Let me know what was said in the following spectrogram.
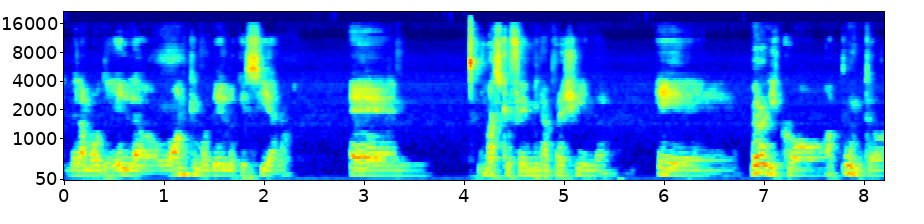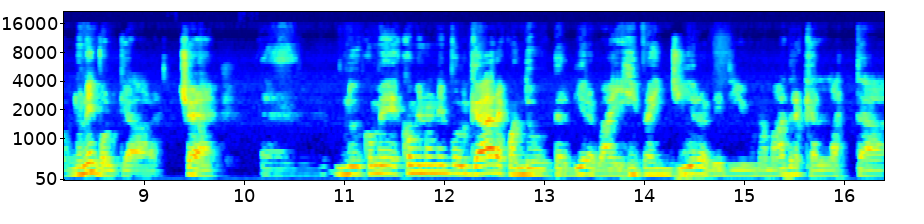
della modella o anche modello che siano Ehm, maschio o femmina a prescindere. E, però dico appunto non è volgare cioè eh, come, come non è volgare quando per dire vai, vai in giro e vedi una madre che allatta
